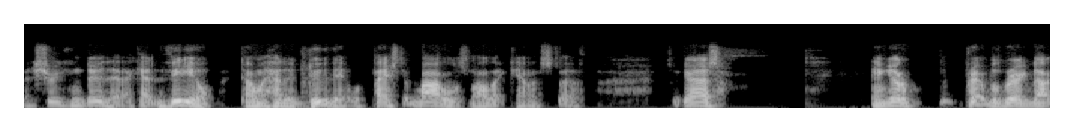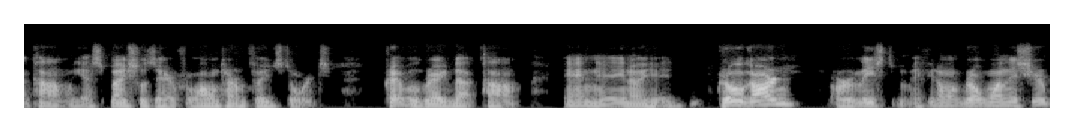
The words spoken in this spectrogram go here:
Make sure you can do that. I got video talking about how to do that with plastic bottles and all that kind of stuff. So, guys, and go to prepwithgreg.com. We got specials there for long-term food storage. Prepwithgreg.com. And you know, grow a garden, or at least if you don't want to grow one this year,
